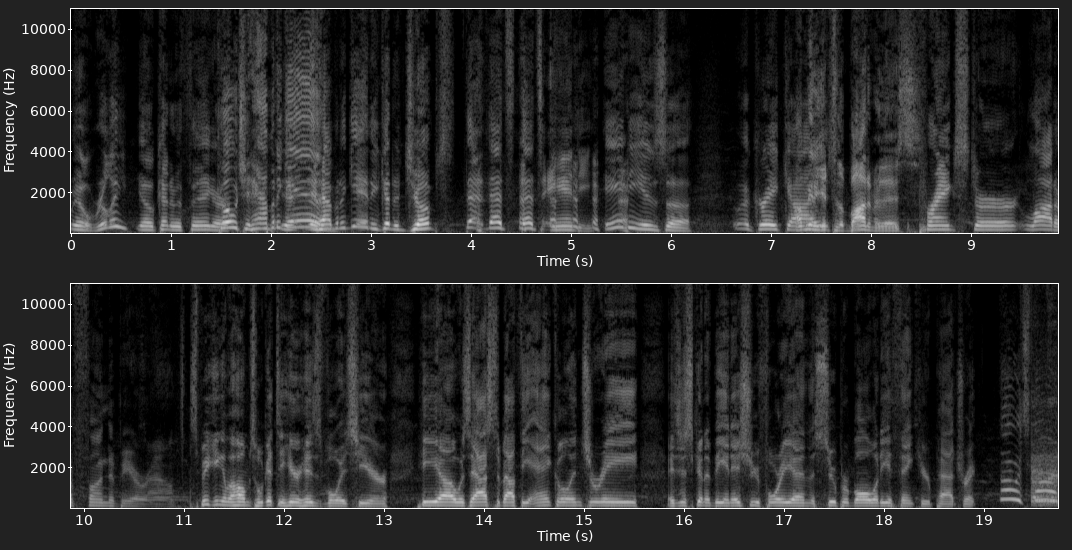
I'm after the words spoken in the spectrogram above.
"You know, really?" You know, kind of a thing. Or, Coach, it happened Yeah, again. it happened again. He kind of jumps. That that's that's Andy. Andy is a, a great guy. I'm going to get to the bottom of this. prankster. A lot of fun to be around. Speaking of Mahomes, we'll get to hear his voice here. He uh, was asked about the ankle injury. Is this going to be an issue for you in the Super Bowl? What do you think here, Patrick? No, it's not.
